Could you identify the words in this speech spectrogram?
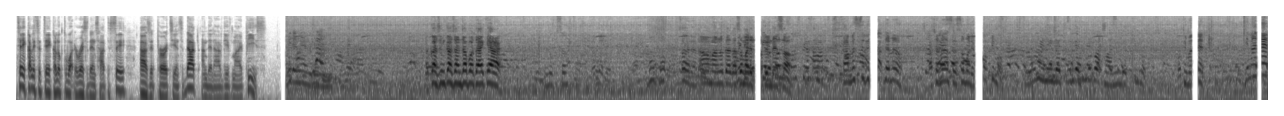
take a listen, take a look to what the residents had to say as it pertains to that, and then I'll give my piece. Oh. Somebody up. Come and see the you I say somebody dead. Him a dead.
